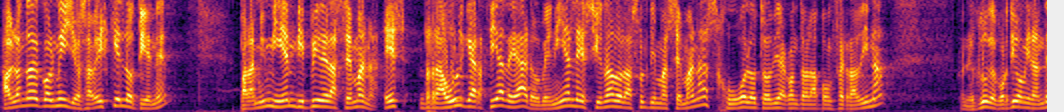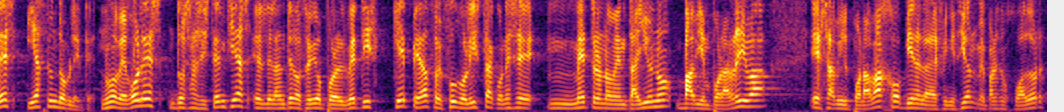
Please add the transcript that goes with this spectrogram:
Hablando de colmillo, ¿sabéis quién lo tiene? Para mí mi MVP de la semana es Raúl García de Aro. Venía lesionado las últimas semanas, jugó el otro día contra la Ponferradina con el Club Deportivo Mirandés y hace un doblete. Nueve goles, dos asistencias, el delantero cedido por el Betis. Qué pedazo de futbolista con ese metro 91, va bien por arriba, es hábil por abajo, viene la definición, me parece un jugador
